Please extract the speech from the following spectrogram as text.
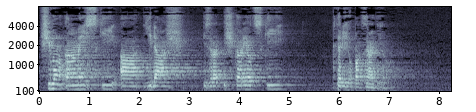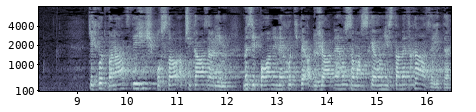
Šimon Kananejský a Jidáš Izra- Iškariotský, který ho pak zradil. Těchto dvanáct Ježíš poslal a přikázal jim, mezi pohany nechoďte a do žádného samarského města nevcházejte,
